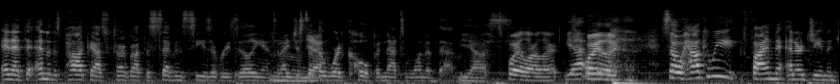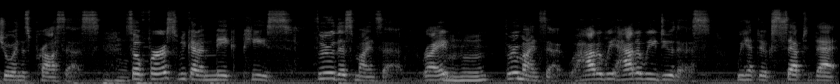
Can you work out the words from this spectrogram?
And at the end of this podcast, we talk about the seven C's of resilience, and I just said Yeah. the word cope, and that's one of them. Yes. Spoiler alert. Yeah. Spoiler. So how can we find the energy and the joy in this process? Mm-hmm. So first we got to make peace through this mindset, right? Mm-hmm. Through mindset. How do we how do we do this? We have to accept that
